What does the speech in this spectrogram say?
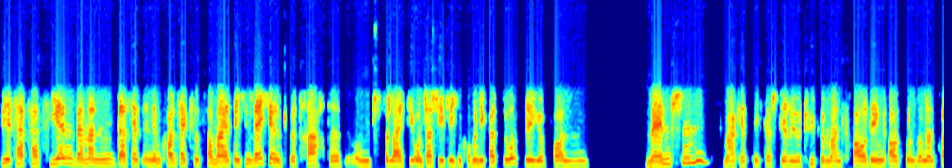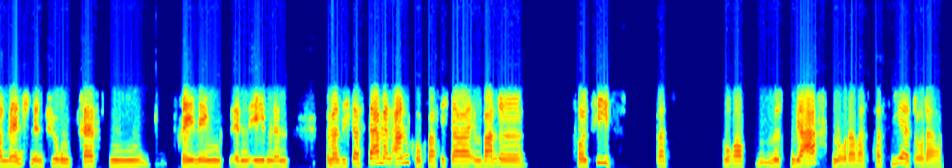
wird da passieren, wenn man das jetzt in dem Kontext des vermeintlichen Lächelns betrachtet und vielleicht die unterschiedlichen Kommunikationswege von Menschen, ich mag jetzt nicht das stereotype Mann-Frau-Ding rausholen, sondern von Menschen in Führungskräften, Trainings, in Ebenen. Wenn man sich das da mal anguckt, was sich da im Wandel vollzieht, was, worauf müssten wir achten oder was passiert oder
